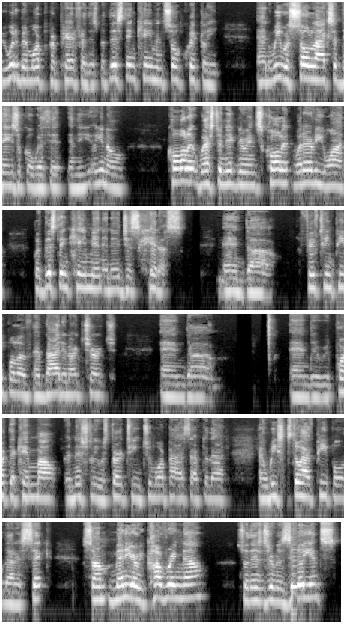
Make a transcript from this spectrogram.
we would have been more prepared for this, but this thing came in so quickly, and we were so lackadaisical with it. And the you know, call it Western ignorance, call it whatever you want, but this thing came in and it just hit us, and. uh 15 people have, have died in our church, and um, and the report that came out initially was 13. Two more passed after that, and we still have people that are sick. Some many are recovering now, so there's a resilience.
